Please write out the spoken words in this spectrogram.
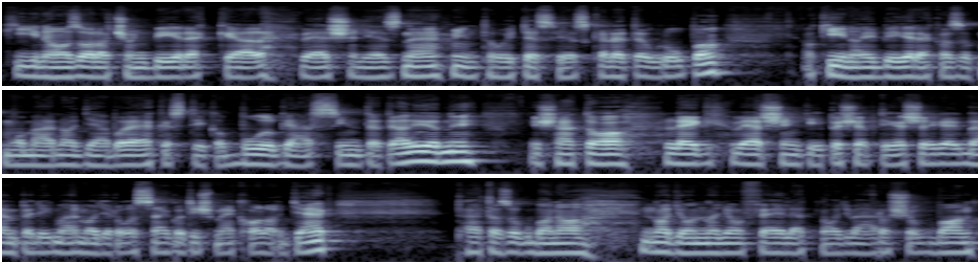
Kína az alacsony bérekkel versenyezne, mint ahogy teszi ez Kelet-Európa. A kínai bérek azok ma már nagyjából elkezdték a bulgár szintet elérni, és hát a legversenyképesebb térségekben pedig már Magyarországot is meghaladják. Tehát azokban a nagyon-nagyon fejlett nagyvárosokban,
